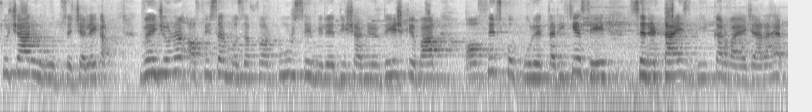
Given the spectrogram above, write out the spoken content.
सुचारू रूप से चलेगा। वहीं जोनल ऑफिसर मुजफ्फरपुर से मिले दिशा निर्देश के बाद ऑफ़िस को पूरे तरीके से सैनिटाइज भी करवाया जा रहा है।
